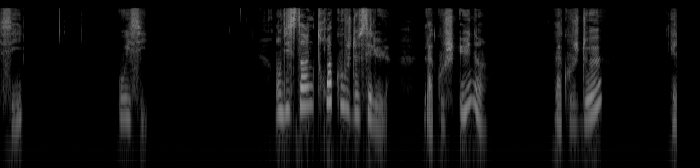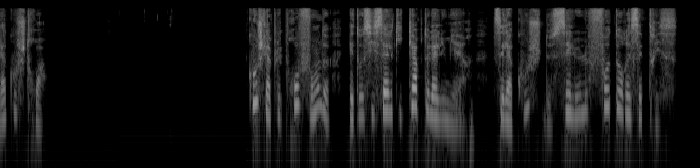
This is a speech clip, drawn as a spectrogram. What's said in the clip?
ici ou ici. On distingue trois couches de cellules, la couche 1, la couche 2 et la couche 3. La couche la plus profonde est aussi celle qui capte la lumière, c'est la couche de cellules photoréceptrices.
